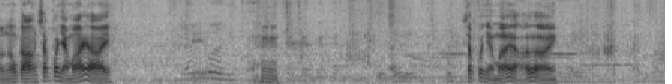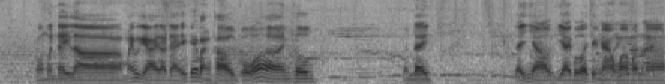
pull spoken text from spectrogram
Mừng ông con, sắp có nhà mới rồi. sắp có nhà mới ở rồi. Còn bên đây là mấy cái gài là để cái bàn thờ của ờ, em Thương. Bên đây. Để nhờ vài bữa chừng nào mà mình ờ,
